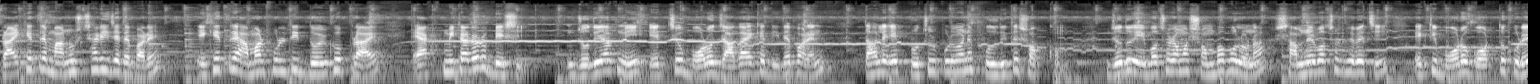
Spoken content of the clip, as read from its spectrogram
প্রায় ক্ষেত্রে মানুষ ছাড়িয়ে যেতে পারে। এক্ষেত্রে আমার ফুলটির দৈর্ঘ্য প্রায় এক মিটারেরও বেশি। যদি আপনি এর চেয়েও বড় জায়গা একে দিতে পারেন, তাহলে এ প্রচুর পরিমাণে ফুল দিতে সক্ষম। যদিও এবছর আমার সম্ভব হলো না, সামনের বছর ভেবেছি একটি বড় গর্ত করে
